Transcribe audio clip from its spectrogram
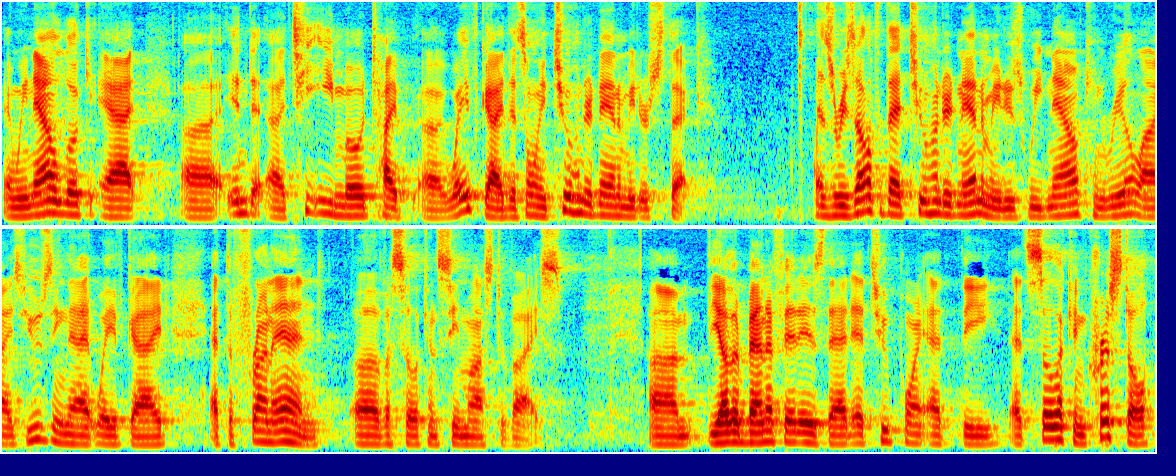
And we now look at uh, uh, TE mode type uh, waveguide that's only 200 nanometers thick. As a result of that 200 nanometers, we now can realize using that waveguide at the front end of a silicon CMOS device. Um, the other benefit is that at, point, at, the, at silicon crystal,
